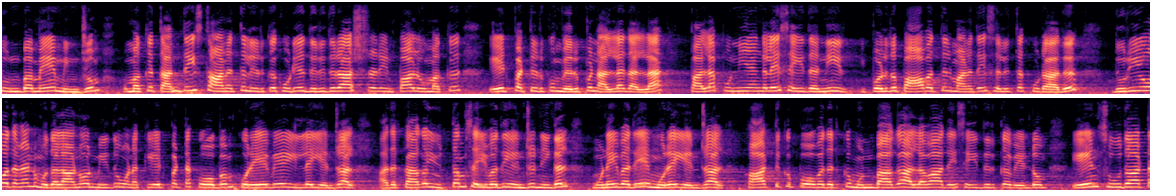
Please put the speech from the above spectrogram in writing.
துன்பமே மிஞ்சும். உமக்கு தந்தை ஸ்தானத்தில் இருக்கக்கூடிய திருதராஷ்டிரரின் பால் உமக்கு ஏற்பட்டிருக்கும் வெறுப்பு நல்லதல்ல. பல புண்ணியங்களே செய்த நீர் இப்பொழுது பாவத்தில் மனதை செலுத்தக்கூடாது. துரியோதனன் முதலானோர் மீது உனக்கு ஏற்பட்ட கோபம் குறையவே இல்லை என்றால் அதற்காக யுத்தம் செய்வது என்று நீங்கள் முனைவதே முறை என்றால் காட்டுக்கு போவதற்கு முன்பாக அல்லவா அதை செய்திருக்க வேண்டும்? ஏன் சூதாட்ட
